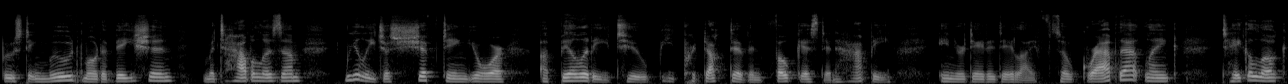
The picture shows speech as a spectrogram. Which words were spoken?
boosting mood, motivation, metabolism, really just shifting your ability to be productive and focused and happy in your day to day life. So grab that link, take a look,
